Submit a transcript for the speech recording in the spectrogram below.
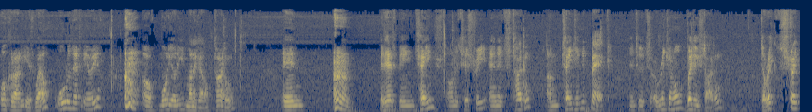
Okarari as well. All of that area of Moriori Manukau title and it has been changed on its history and its title. I'm changing it back into its original British title, direct straight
